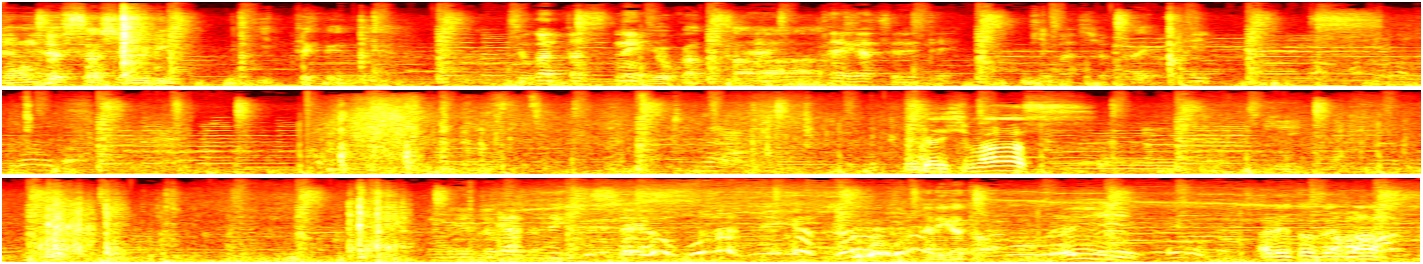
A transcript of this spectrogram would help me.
ほんと久しぶり。行ってくんね。よかったですね。よかった。はい、タイが連れて行きましょう。はい。はい。お願いします。ありがとう。はい。ありがとうございます。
